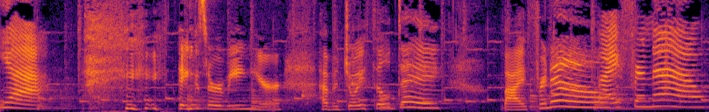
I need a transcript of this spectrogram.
Yeah. Thanks for being here. Have a joy filled day. Bye for now. Bye for now.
